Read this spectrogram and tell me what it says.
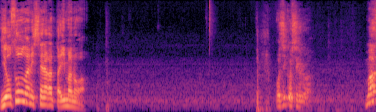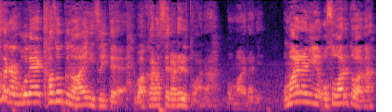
予想だにしてなかった今のはおしっこしてくるわ。まさかここで家族の愛について分からせられるとはなお前らに。お前らに教わるとはな。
